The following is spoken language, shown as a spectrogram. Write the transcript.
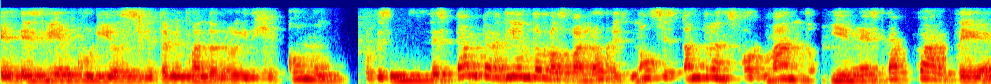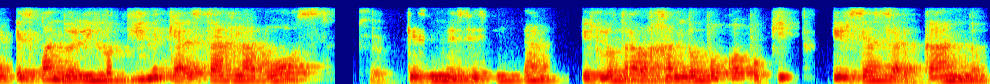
es bien curioso, yo también cuando lo oí dije, ¿cómo? Porque se, se, están perdiendo los valores, ¿no? Se están transformando. Y en esta parte es cuando el hijo tiene que alzar la voz, sí. que se necesita irlo trabajando poco a poquito, irse acercando,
